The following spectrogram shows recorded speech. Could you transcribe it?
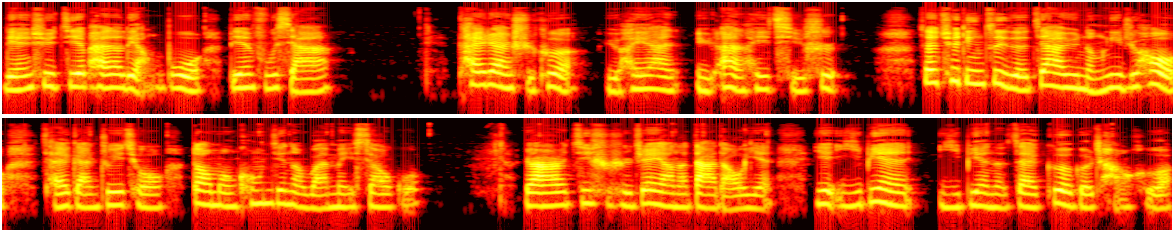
连续接拍了两部《蝙蝠侠：开战时刻》与《黑暗与暗黑骑士》。在确定自己的驾驭能力之后，才敢追求《盗梦空间》的完美效果。然而，即使是这样的大导演，也一遍一遍的在各个场合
